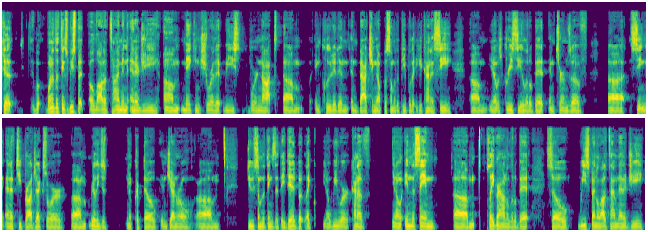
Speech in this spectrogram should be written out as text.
the one of the things we spent a lot of time and energy um, making sure that we were not um, included in, in batching up with some of the people that you kind of see. Um, you know, it was greasy a little bit in terms of uh, seeing NFT projects or um, really just you know crypto in general um, do some of the things that they did. But like you know, we were kind of you know in the same um, playground a little bit. So we spent a lot of time and energy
